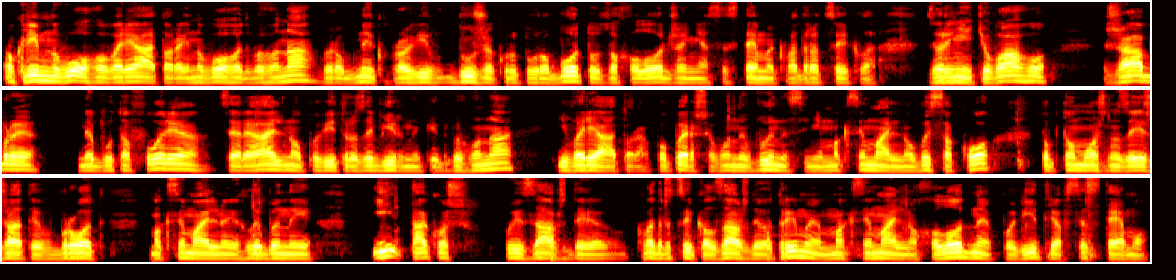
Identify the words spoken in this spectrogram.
Окрім нового варіатора і нового двигуна, виробник провів дуже круту роботу з охолодження системи квадроцикла. Зверніть увагу, жабри, не бутафорія це реально повітрозабірники двигуна і варіатора. По-перше, вони винесені максимально високо, тобто можна заїжджати в брод максимальної глибини, і також ви завжди квадроцикл завжди отримує максимально холодне повітря в систему.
